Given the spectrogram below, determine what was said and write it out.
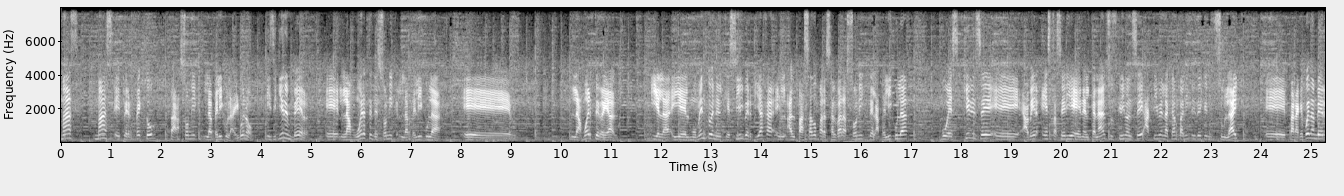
más, más eh, perfecto para Sonic la película. Y bueno, y si quieren ver eh, la muerte de Sonic la película, la muerte real, y el, momento en el que Silver viaja al pasado para salvar a Sonic de la película, pues quédense eh, a ver esta serie en el canal, suscríbanse, activen la campanita y dejen su like eh, para que puedan ver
